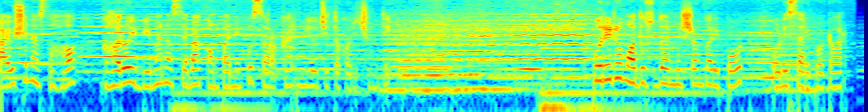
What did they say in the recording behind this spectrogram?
ବାୟୁସେନା ସହ ଘରୋଇ ବିମାନ ସେବା କମ୍ପାନୀକୁ ସରକାର ନିୟୋଜିତ କରିଛନ୍ତି ପୁରୀରୁ ମଧୁସୂଦନ ମିଶ୍ରଙ୍କ ରିପୋର୍ଟ ଓଡ଼ିଶା ରିପୋର୍ଟର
